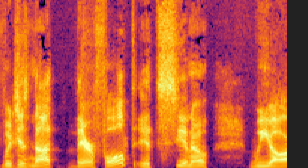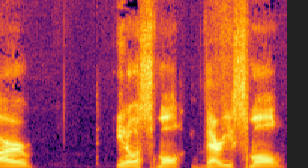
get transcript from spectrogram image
which is not their fault. It's you know, we are, you know, a small, very small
